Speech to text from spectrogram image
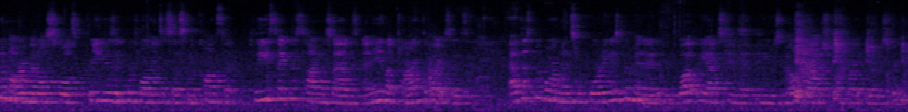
to Mulberry Middle School's pre-music performance assessment concept. Please take this time to silence any electronic devices. At this performance, recording is permitted, but we ask you that you use no flash or bright video screens.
